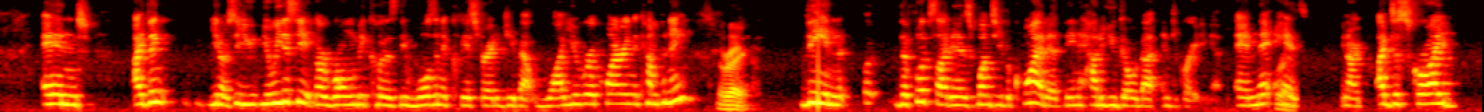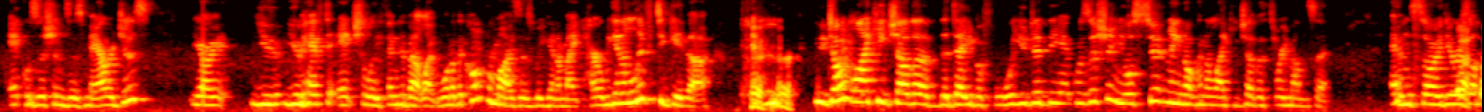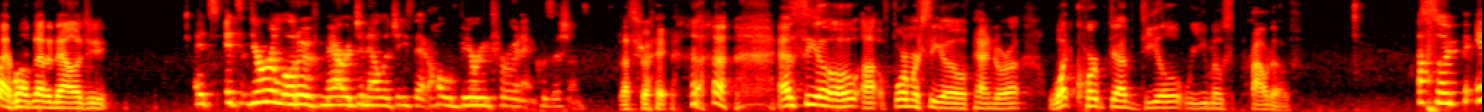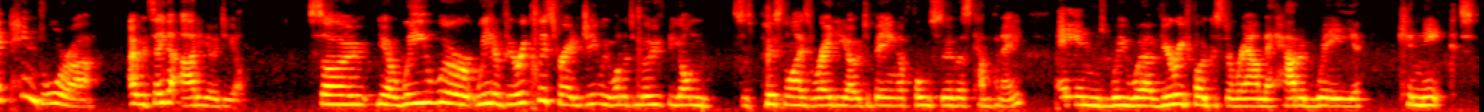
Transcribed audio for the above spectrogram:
and I think you know, so you, you either see it go wrong because there wasn't a clear strategy about why you were acquiring the company. Right. Then uh, the flip side is once you've acquired it, then how do you go about integrating it? And that right. has, you know, I describe acquisitions as marriages. You know, you you have to actually think about like what are the compromises we're going to make? How are we going to live together? you don't like each other the day before you did the acquisition, you're certainly not going to like each other three months in. And so there is. I love that analogy it's it's there are a lot of marriage analogies that hold very true in acquisitions. That's right. As COO, uh, former CEO of Pandora, what corp dev deal were you most proud of? So at Pandora, I would say the Rdio deal. So you know, we were we had a very clear strategy. We wanted to move beyond just personalized radio to being a full service company, and we were very focused around how did we connect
